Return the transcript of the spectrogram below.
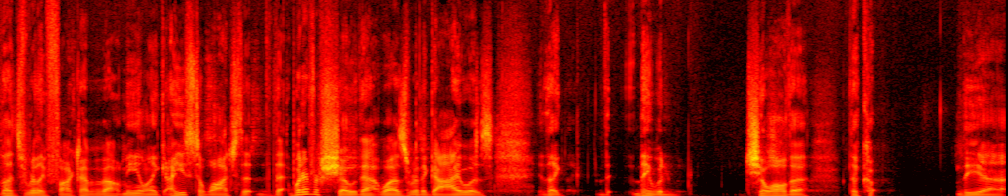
what's really fucked up about me? Like I used to watch that that whatever show that was where the guy was like they would show all the the the uh yeah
